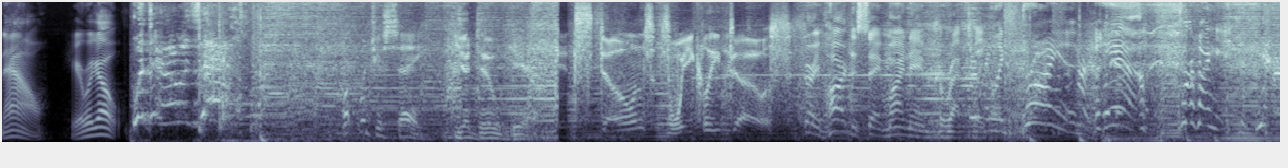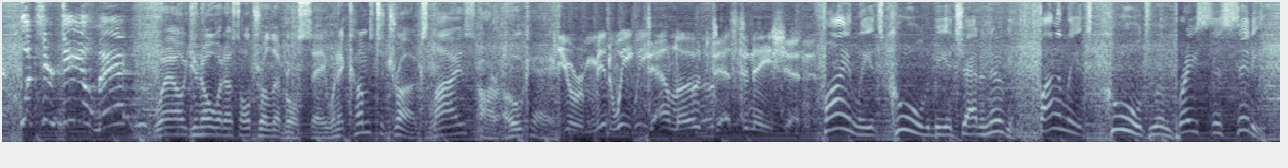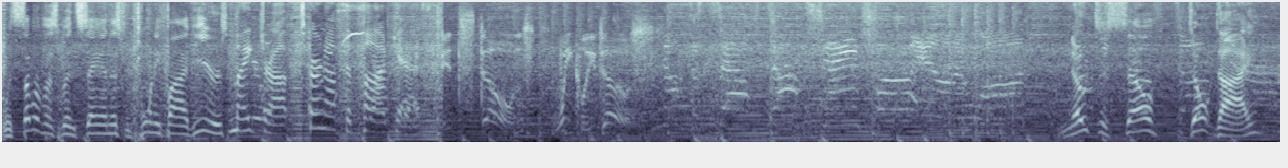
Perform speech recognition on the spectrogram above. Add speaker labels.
Speaker 1: Now, here we go.
Speaker 2: What the hell is that?
Speaker 3: What would you say you do here?
Speaker 4: It's Stone's Weekly Dose.
Speaker 5: Very hard to say my name correctly.
Speaker 6: Like Brian. Yeah, Brian.
Speaker 7: What's your deal, man?
Speaker 8: Well, you know what us ultra liberals say. When it comes to drugs, lies are okay.
Speaker 4: Your midweek download destination.
Speaker 9: Finally, it's cool to be a Chattanoogan. Finally, it's cool to embrace this city. When some of us have been saying this for 25 years,
Speaker 6: Mic drop. Turn off the podcast.
Speaker 4: It's Stone's Weekly Dose.
Speaker 1: Note to self don't die.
